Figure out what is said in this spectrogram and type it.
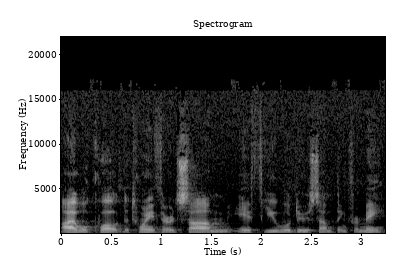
I will quote the 23rd Psalm if you will do something for me.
